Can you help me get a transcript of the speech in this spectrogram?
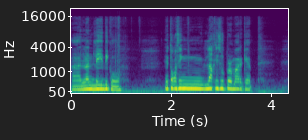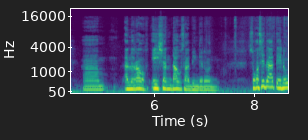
ah, landlady ko, ito kasing Lucky Supermarket, um, ano raw, Asian daw, sabing ganun. So kasi dati nung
